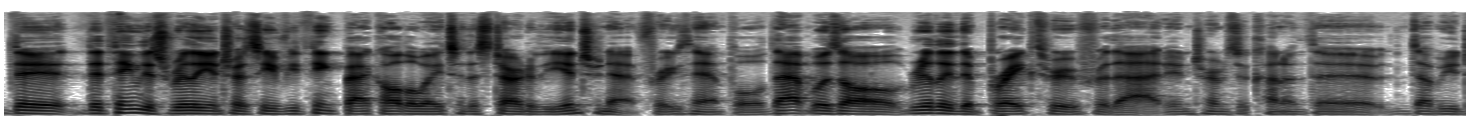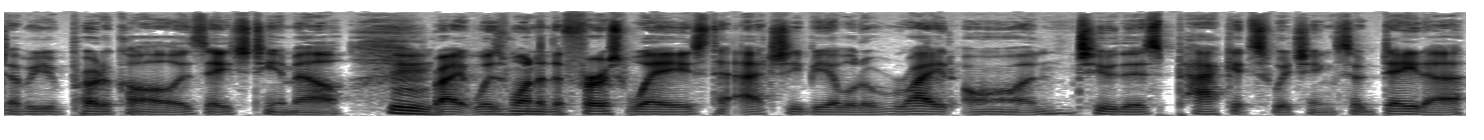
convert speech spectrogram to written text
the the thing that's really interesting, if you think back all the way to the start of the internet, for example, that was all really the breakthrough for that in terms of kind of the WW protocol is HTML, right? Was one of the first ways to actually be able to write on to this packet switching. So data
